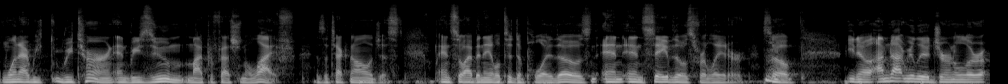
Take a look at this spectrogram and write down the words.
when I re- return and resume my professional life as a technologist. And so I've been able to deploy those and and save those for later. Hmm. So, you know, I'm not really a journaler.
